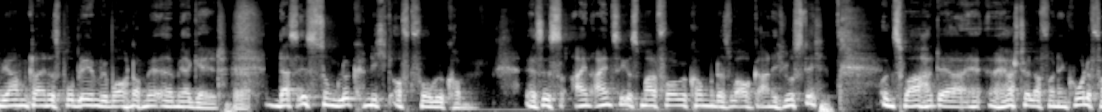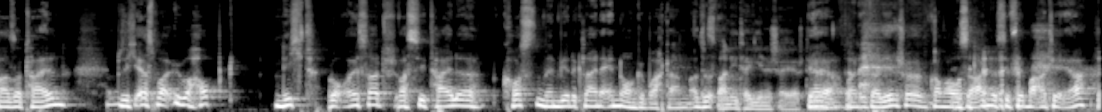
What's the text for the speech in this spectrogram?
wir haben ein kleines Problem, wir brauchen noch mehr, äh, mehr Geld. Ja. Das ist zum Glück nicht oft vorgekommen. Es ist ein einziges Mal vorgekommen und das war auch gar nicht lustig. Und zwar hat der Hersteller von den Kohlefaserteilen sich erstmal überhaupt nicht geäußert, was die Teile kosten, wenn wir eine kleine Änderung gebracht haben. Also, das war ein italienischer Hersteller. Ja, ja, war ein italienischer, kann man auch sagen, das ist die Firma ATR.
